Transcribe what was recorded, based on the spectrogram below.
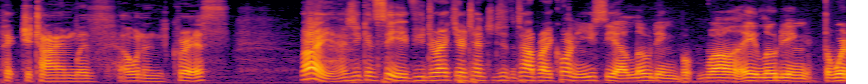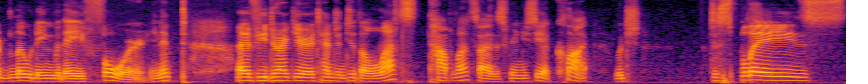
Picture Time with Owen and Chris. Alright, as you can see, if you direct your attention to the top right corner, you see a loading, well, a loading, the word loading with a 4 in it. If you direct your attention to the left, top left side of the screen, you see a clock, which displays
